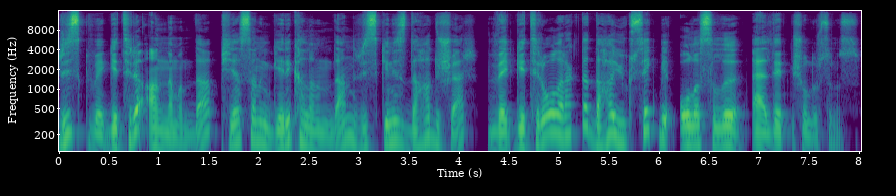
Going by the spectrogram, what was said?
Risk ve getiri anlamında piyasanın geri kalanından riskiniz daha düşer ve getiri olarak da daha yüksek bir olasılığı elde etmiş olursunuz.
